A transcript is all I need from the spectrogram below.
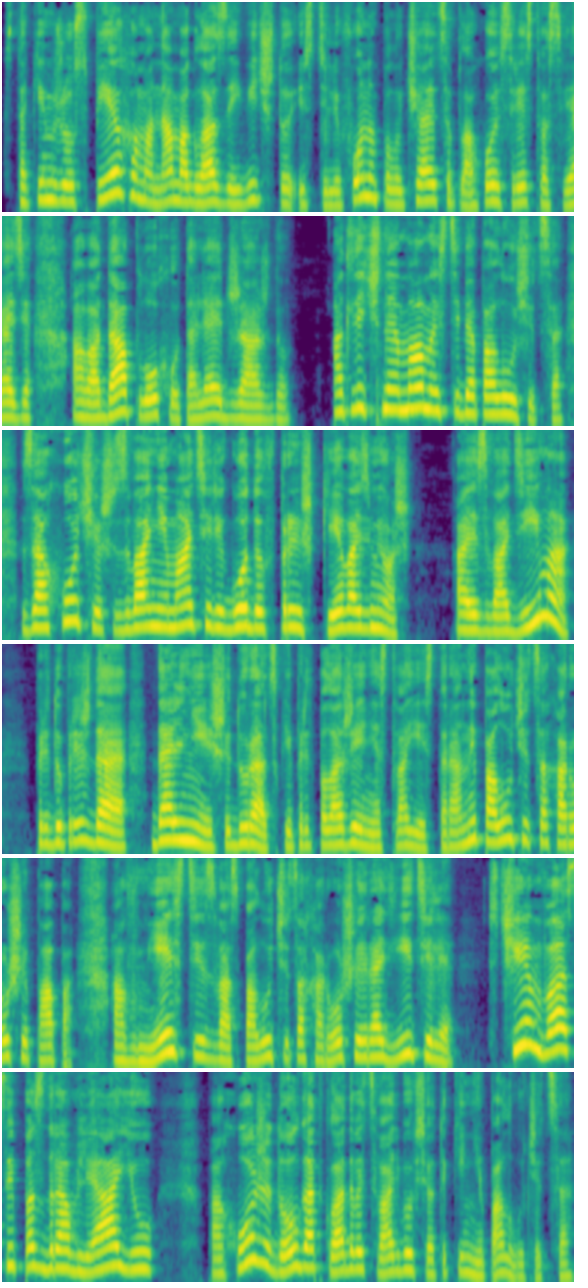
С таким же успехом она могла заявить, что из телефона получается плохое средство связи, а вода плохо утоляет жажду. «Отличная мама из тебя получится. Захочешь, звание матери года в прыжке возьмешь. А из Вадима, предупреждая дальнейшие дурацкие предположения с твоей стороны, получится хороший папа, а вместе из вас получатся хорошие родители. С чем вас и поздравляю! Похоже, долго откладывать свадьбу все-таки не получится».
